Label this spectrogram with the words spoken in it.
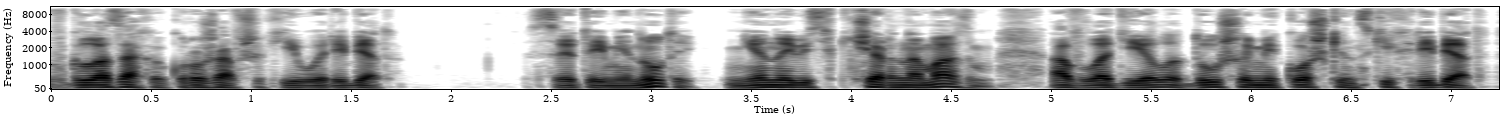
в глазах окружавших его ребят. С этой минуты ненависть к черномазам овладела душами кошкинских ребят.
